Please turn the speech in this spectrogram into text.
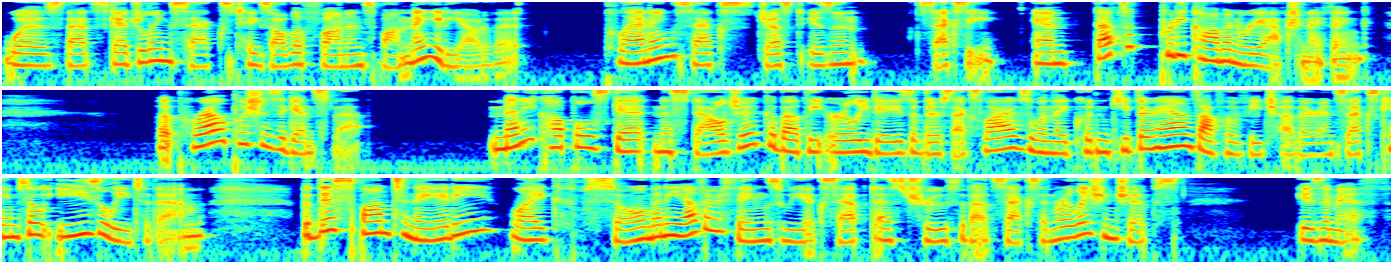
was that scheduling sex takes all the fun and spontaneity out of it. Planning sex just isn't sexy, and that's a pretty common reaction, I think. But Perel pushes against that. Many couples get nostalgic about the early days of their sex lives when they couldn't keep their hands off of each other and sex came so easily to them. But this spontaneity, like so many other things we accept as truth about sex and relationships, is a myth.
